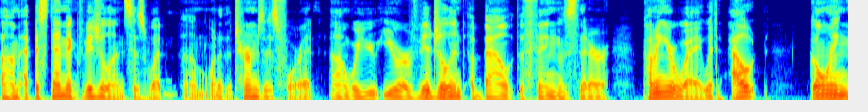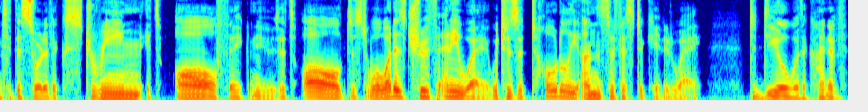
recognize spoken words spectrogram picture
um, epistemic vigilance is what um, one of the terms is for it, uh, where you, you are vigilant about the things that are coming your way without going to this sort of extreme, it's all fake news. It's all just, well, what is truth anyway? Which is a totally unsophisticated way to deal with a kind of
